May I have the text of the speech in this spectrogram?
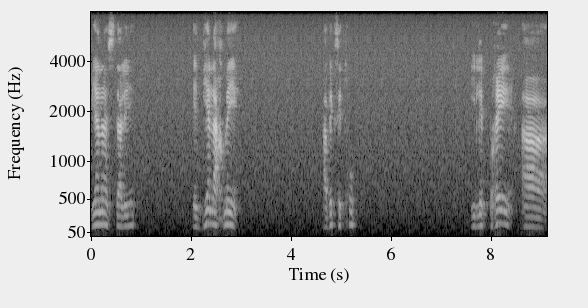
bien installé et bien armé avec ses troupes. Il est prêt à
